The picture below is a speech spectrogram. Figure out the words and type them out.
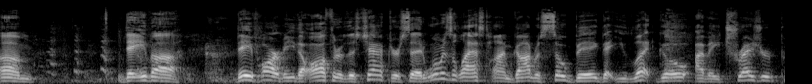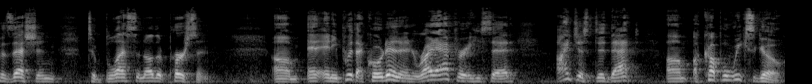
Um, Dave, uh, Dave Harvey, the author of this chapter, said, When was the last time God was so big that you let go of a treasured possession to bless another person? Um, and, and, he put that quote in, and right after it, he said, I just did that um, a couple weeks ago,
